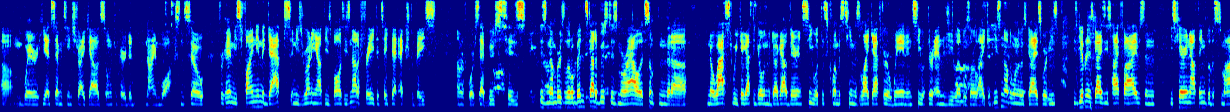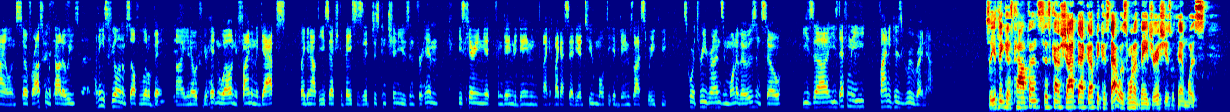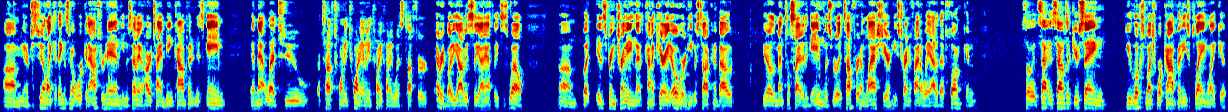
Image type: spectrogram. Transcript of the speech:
um, where he had 17 strikeouts, only compared to nine walks. And so for him, he's finding the gaps and he's running out these balls. He's not afraid to take that extra base Um, of course, that boosts his his numbers a little bit. It's got to boost his morale. It's something that uh, you know, last week I got to go in the dugout there and see what this Columbus team is like after a win and see what their energy levels are like. And he's another one of those guys where he's he's giving his guys these high fives and he's carrying out things with a smile. And so for Oscar Mercado, he's I think he's feeling himself a little bit. Uh, you know, if you're hitting well and you're finding the gaps, legging out these extra bases, it just continues. And for him, he's carrying it from game to game. And like like I said, he had two multi-hit games last week. He scored three runs in one of those, and so he's uh, he's definitely finding his groove right now. So you think his confidence has kind of shot back up because that was one of the major issues with him was, um, you know, just feeling like things weren't working out for him. He was having a hard time being confident in his game, and that led to a tough 2020. I mean, 2020 was tough for everybody, obviously on athletes as well. Um, but in spring training, that kind of carried over, and he was talking about, you know, the mental side of the game was really tough for him last year, and he's trying to find a way out of that funk. And so it, it sounds like you're saying he looks much more confident. He's playing like it.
